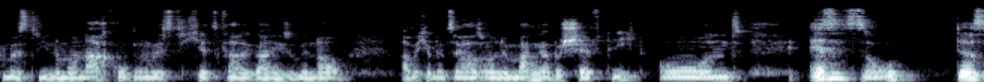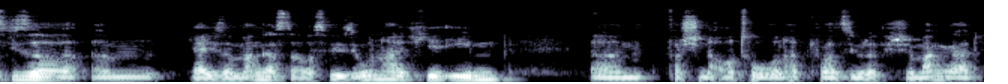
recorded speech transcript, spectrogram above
Müsste ich nochmal nachgucken, wüsste ich jetzt gerade gar nicht so genau. Aber ich habe jetzt erstmal mit dem Manga beschäftigt. Und es ist so, dass dieser, ähm, ja, dieser Manga Star Wars Vision halt hier eben ähm, verschiedene Autoren hat quasi oder verschiedene Manga hat,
